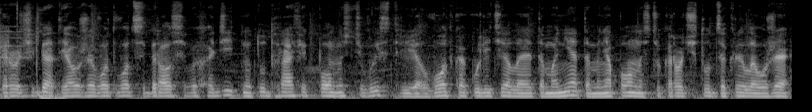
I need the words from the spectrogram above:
Короче, ребят, я уже вот-вот собирался выходить, но тут график полностью выстрелил. Вот как улетела эта монета. Меня полностью, короче, тут закрыло уже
